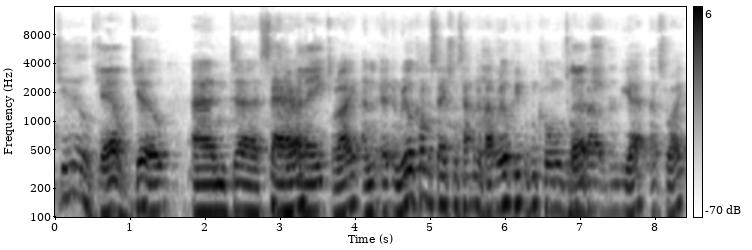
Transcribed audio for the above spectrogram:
Jill, Jill. Jill and uh, Sarah, Sarah Lee. right? And, and real conversations happening about real people from Cornwall talking Lurch. about, yeah, that's right,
